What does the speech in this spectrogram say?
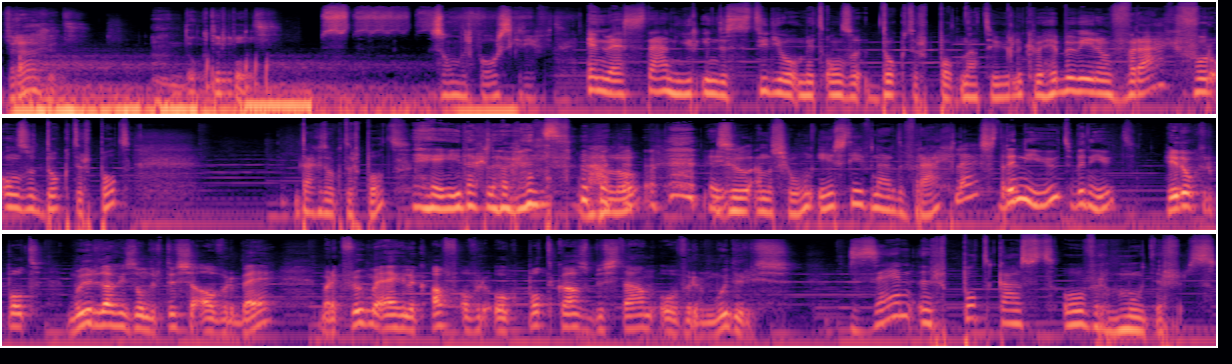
Vraag het aan dokter Pot. zonder voorschrift. En wij staan hier in de studio met onze dokter Pot natuurlijk. We hebben weer een vraag voor onze dokter Pot. Dag dokter Pot. Hey, dag Laurens. Hallo. Hey. Zullen we anders gewoon eerst even naar de vraag luisteren? Benieuwd, benieuwd. Hey dokter Pot, Moederdag is ondertussen al voorbij, maar ik vroeg me eigenlijk af of er ook podcasts bestaan over moeders. Zijn er podcasts over moeders?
